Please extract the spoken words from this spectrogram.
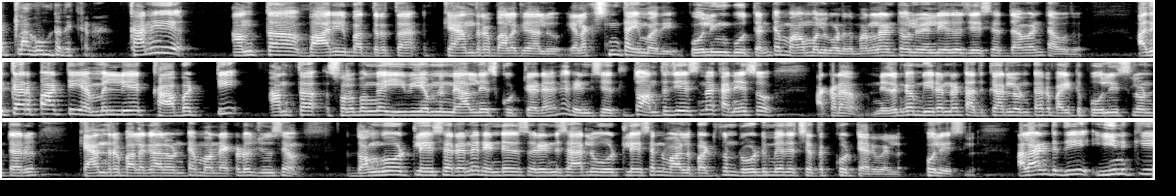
ఎట్లాగా ఉంటది ఇక్కడ? కానీ అంత భారీ భద్రత కేంద్ర బలగాలు ఎలక్షన్ టైం అది. పోలింగ్ బూత్ అంటే మామూలుగా ఉండదు. మనలాంటి వాళ్ళు వెళ్ళి ఏదో చేసేద్దామంటే అవదు అధికార పార్టీ ఎమ్మెల్యే కాబట్టి అంత సులభంగా ఈవీఎంని నేలనేసి కొట్టాడు రెండు చేతులతో. అంత చేసినా కనీసం అక్కడ నిజంగా మీరన్నట్టు అధికారులు ఉంటారు బయట పోలీసులు ఉంటారు కేంద్ర బలగాలు ఉంటాయి. మొన్న ఎక్కడో చూసాం. దొంగ ఓట్లు వేసారని రెండు రెండు సార్లు ఓట్లు వేసారని వాళ్ళు పట్టుకుని రోడ్డు మీద చితక్ కొట్టారు వీళ్ళు పోలీసులు. అలాంటిది ఈయనకి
